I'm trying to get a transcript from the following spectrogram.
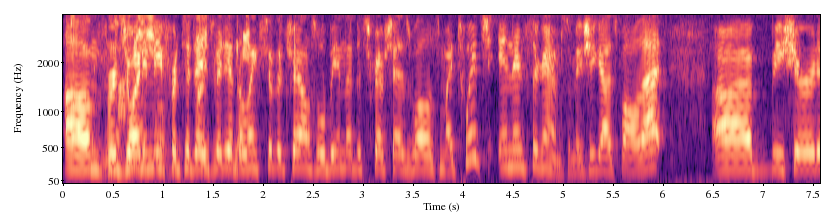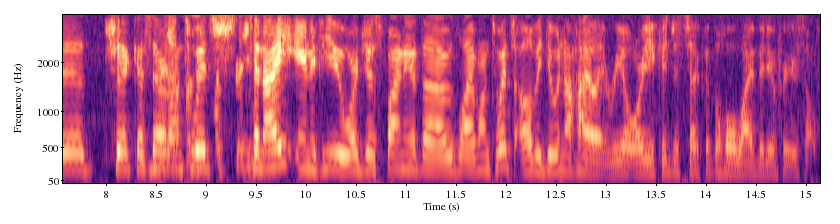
um, for joining me for today's video. The links to the channels will be in the description as well as my Twitch and Instagram, so make sure you guys follow that. Uh, be sure to check us out Yeah, on Twitch Twitch tonight, and if you are just finding out that I was live on Twitch, I'll be doing a highlight reel, or you could just check out the whole live video for yourself.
